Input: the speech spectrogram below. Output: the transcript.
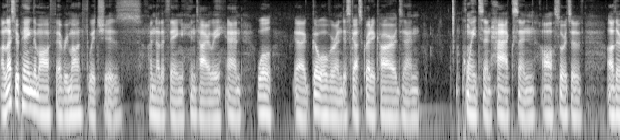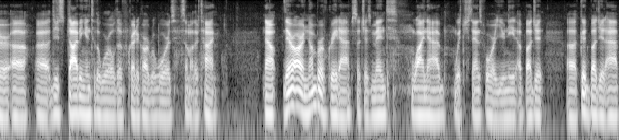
unless you're paying them off every month, which is another thing entirely. And we'll uh, go over and discuss credit cards and points and hacks and all sorts of other, uh, uh, just diving into the world of credit card rewards some other time. Now, there are a number of great apps such as Mint, YNAB, which stands for You Need a Budget, a Good Budget app,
